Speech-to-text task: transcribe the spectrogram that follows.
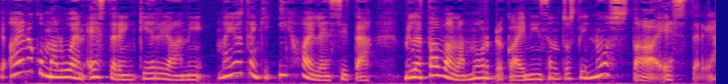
Ja aina kun mä luen Esterin kirjaa, niin mä jotenkin ihailen sitä, millä tavalla Mordokai niin sanotusti nostaa Esteriä.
